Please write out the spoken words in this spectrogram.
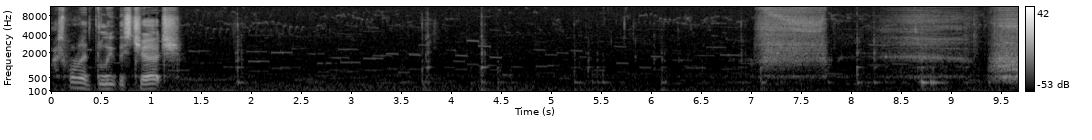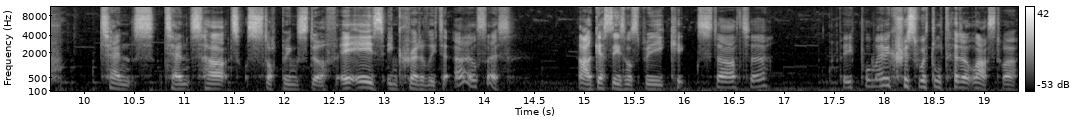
I just want to loot this church. Tense, tense heart stopping stuff. It is incredibly tense. Oh, what's this? Oh, I guess these must be Kickstarter people. Maybe Chris Whittle dead at last. Wow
